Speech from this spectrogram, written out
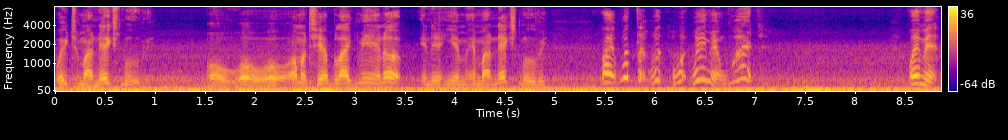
wait till my next movie. Oh, whoa, whoa, I'm gonna tear black men up in, in, in my next movie. Like, what the? What, what? Wait a minute, what? Wait a minute.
